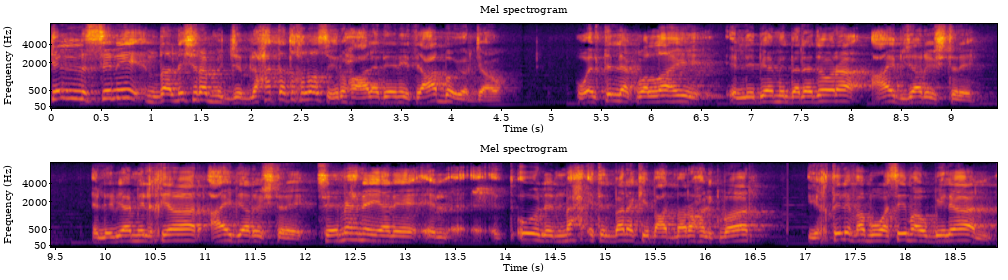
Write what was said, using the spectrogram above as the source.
كل السنة نضل نشرب من الجب لحتى تخلص يروحوا على دينيت يعبوا ويرجعوا. وقلت لك والله اللي بيعمل بندورة عيب جاره يشتري. اللي بيعمل خيار عيب يا يشتري. سامحني يعني تقول انمحقت البركة بعد ما راحوا الكبار؟ يختلف أبو وسيم أو بلال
